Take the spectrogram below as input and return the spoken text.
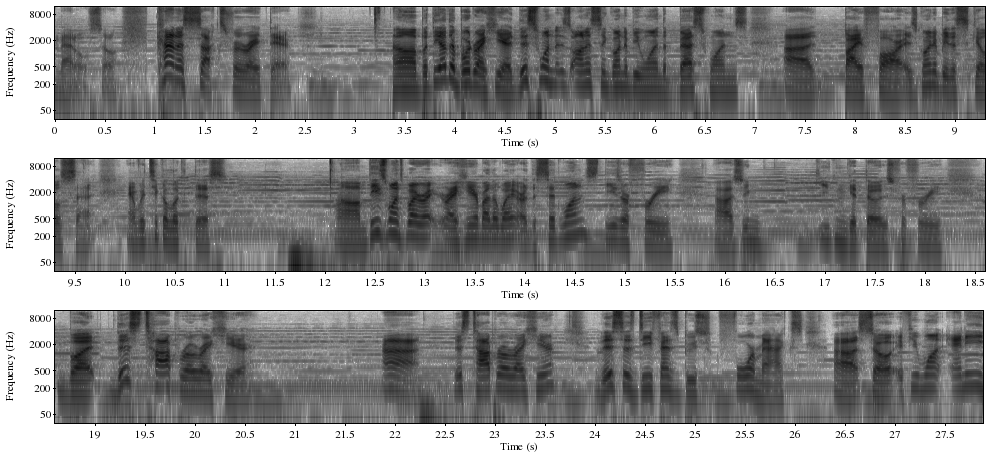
medal so kind of sucks for right there uh, but the other board right here this one is honestly going to be one of the best ones uh, by far. Is going to be the skill set. And we take a look at this. Um, these ones by right, right here by the way are the Sid ones. These are free. Uh, so you can you can get those for free. But this top row right here ah this top row right here, this is defense boost 4 max. Uh, so if you want any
